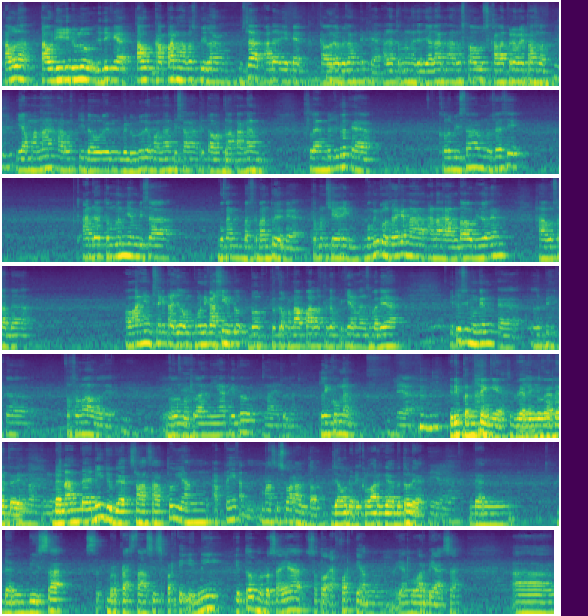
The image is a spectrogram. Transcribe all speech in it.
tahu lah, tahu diri dulu. Jadi kayak tahu kapan harus bilang. Misal ada ya kayak kalau udah bilang mungkin kayak ada teman ngajak jalan harus tahu skala prioritas lah. Hmm. Yang mana harus didahuluin lebih dulu, yang mana bisa ditaruh belakangan. Selain itu juga kayak kalau bisa menurut saya sih ada temen yang bisa bukan bahasa bantu ya kayak temen sharing mungkin kalau saya kan anak, rantau juga kan harus ada orang yang bisa kita ajak komunikasi untuk bertukar pendapat, tukar pikiran dan sebagainya. Itu sih mungkin kayak lebih ke personal kali ya. Kalau masalah niat itu, nah itu lah lingkungan. Ya. jadi penting ya sebenarnya Iya, lingkungan itu ya. dan anda ini juga salah satu yang artinya kan mahasiswa rantau jauh dari keluarga betul ya Iya. dan dan bisa berprestasi seperti ini itu menurut saya satu effort yang yang luar biasa. Eh,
